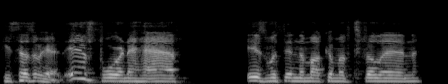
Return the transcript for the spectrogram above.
He says over here, if four and a half is within the makam of tefillin,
